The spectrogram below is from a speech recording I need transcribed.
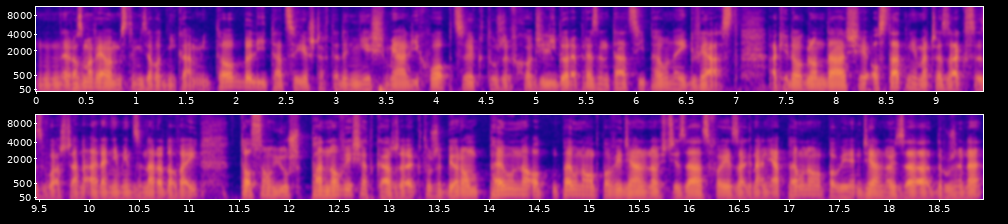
mm, rozmawiałem z tymi zawodnikami. To byli tacy jeszcze wtedy nieśmiali chłopcy, którzy wchodzili do reprezentacji pełnej gwiazd. A kiedy ogląda się ostatnie mecze Zaksy, zwłaszcza na arenie międzynarodowej, to są już panowie siatkarze, którzy biorą pełno, pełną odpowiedzialność za swoje zagrania, pełną odpowiedzialność za drużynę drużynę.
